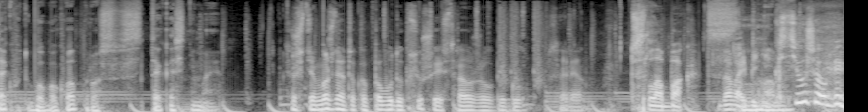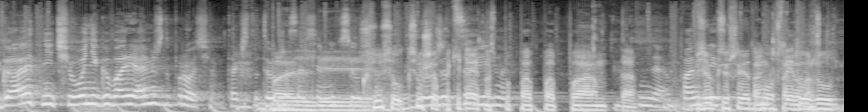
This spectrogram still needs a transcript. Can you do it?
Так вот, Бобок, вопрос. Стека снимаю. Слушайте, можно я только побуду Ксюшей и сразу же убегу? Сорян. Слабак. Давай, беги. Ксюша убегает, ничего не говоря, между прочим. Так что ты уже совсем не Ксюша. Ксюша, Ксюша уже покидает нас цивильно. по, по, по, по- да. Да, Все. Ксюша, я думал, что ты уже,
